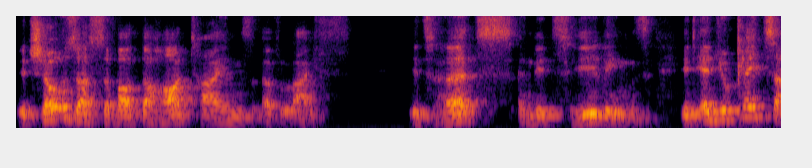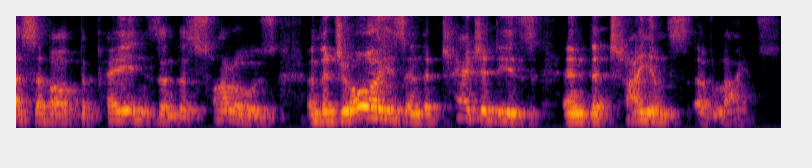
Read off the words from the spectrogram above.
It shows us about the hard times of life, its hurts and its healings. It educates us about the pains and the sorrows and the joys and the tragedies and the triumphs of life.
